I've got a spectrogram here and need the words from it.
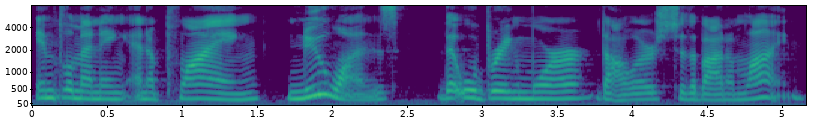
implementing and applying new ones that will bring more dollars to the bottom line?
